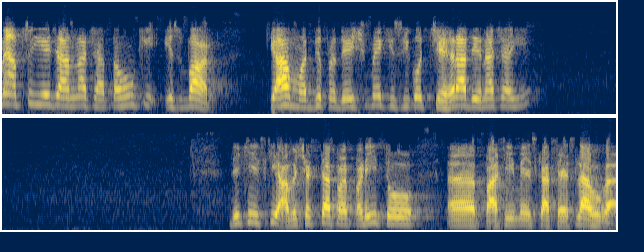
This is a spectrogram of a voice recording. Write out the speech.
मैं आपसे ये जानना चाहता हूँ कि इस बार क्या मध्य प्रदेश में किसी को चेहरा देना चाहिए? देखिए, इसकी आवश्यकता पड़ी तो पार्टी में इसका फैसला होगा।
